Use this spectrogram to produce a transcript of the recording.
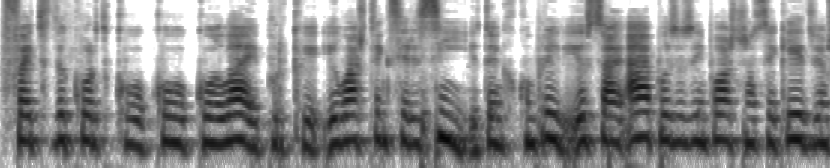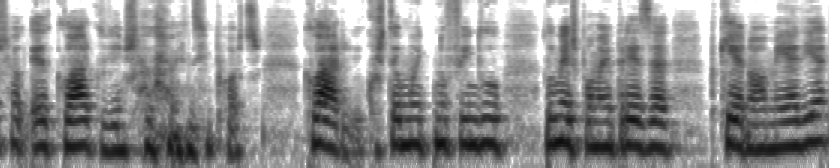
feito de acordo com, com, com, a lei, porque eu acho que tem que ser assim, eu tenho que cumprir. Eu sei, ah, pois os impostos, não sei o quê, devemos pagar. É claro que devemos pagar menos impostos. Claro, custa muito no fim do, do mês para uma empresa pequena ou média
